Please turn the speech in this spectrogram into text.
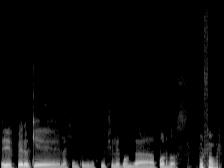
Eh, espero que la gente que lo escuche le ponga por dos. por favor.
